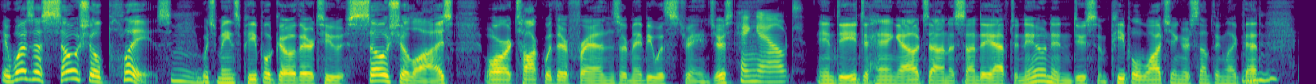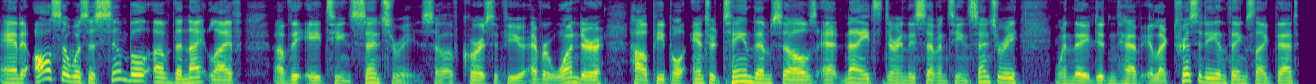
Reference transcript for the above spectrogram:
It was a social place, mm. which means people go there to socialize or talk with their friends or maybe with strangers. Hang out. Indeed, to hang out out on a Sunday afternoon and do some people watching or something like that. Mm -hmm. And it also was a symbol of the nightlife of the 18th century. So, of course, if you ever wonder how people entertained themselves at night during the 17th century when they didn't have electricity and things like that,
